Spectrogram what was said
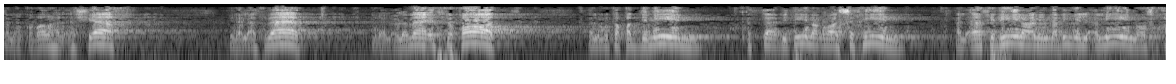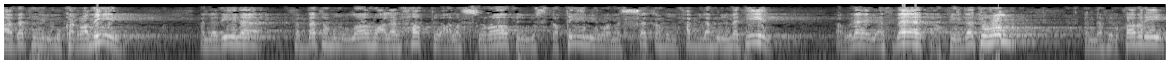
كما قررها الأشياخ من الأثبات من العلماء الثقات المتقدمين الثابتين الراسخين الآخذين عن النبي الأمين وصحابته المكرمين الذين ثبتهم الله على الحق وعلى الصراط المستقيم ومسكهم حبله المتين. هؤلاء الأثبات عقيدتهم أن في القبر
